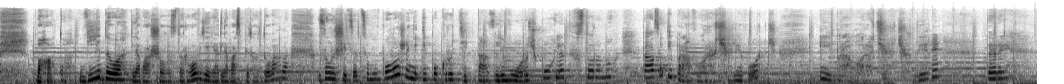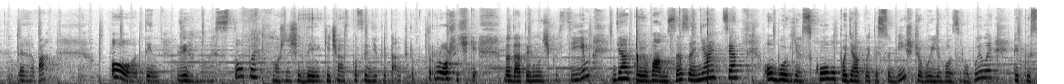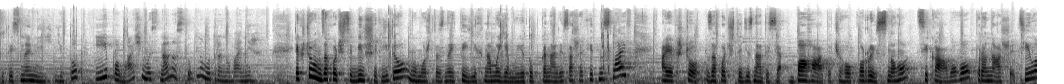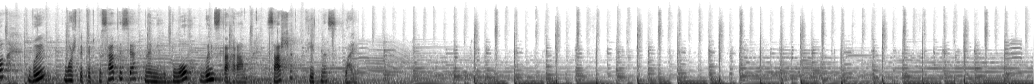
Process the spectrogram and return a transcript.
Багато відео для вашого здоров'я я для вас підготувала. Залишіться в цьому положенні і покрутіть таз ліворуч погляд в сторону тазу і праворуч. Ліворуч і праворуч. Чотири, три, два. Один. Зігнули стопи. Можна ще деякий час посидіти так, щоб трошечки додати гнучкості їм. Дякую вам за заняття. Обов'язково подякуйте собі, що ви його зробили. Підписуйтесь на мій YouTube і побачимось на наступному тренуванні. Якщо вам захочеться більше відео, ви можете знайти їх на моєму YouTube каналі Саша Фітнес Лайф. А якщо захочете дізнатися багато чого корисного, цікавого про наше тіло, ви можете підписатися на мій блог в інстаграм Саша Фітнес Лайф.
